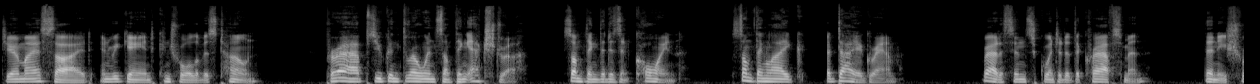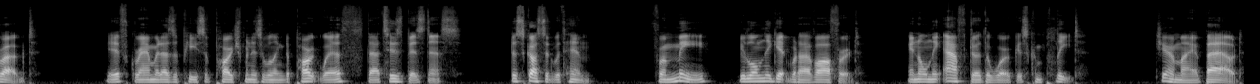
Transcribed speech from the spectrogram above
Jeremiah sighed and regained control of his tone. Perhaps you can throw in something extra, something that isn't coin, something like a diagram. Radisson squinted at the craftsman. Then he shrugged. If Grammont has a piece of parchment is willing to part with, that's his business. Discuss it with him. From me, you'll only get what I've offered, and only after the work is complete. Jeremiah bowed.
